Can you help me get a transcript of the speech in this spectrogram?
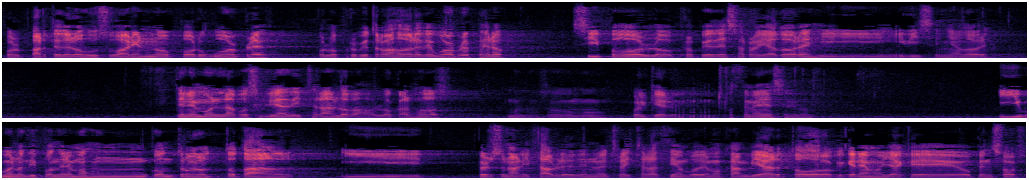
por parte de los usuarios, no por WordPress, por los propios trabajadores de WordPress, pero sí por los propios desarrolladores y, diseñadores. Tenemos la posibilidad de instalarlo bajo localhost, bueno, eso como cualquier otro CMS, Y bueno, dispondremos un control total y personalizable de nuestra instalación. Podemos cambiar todo lo que queremos ya que es open source.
